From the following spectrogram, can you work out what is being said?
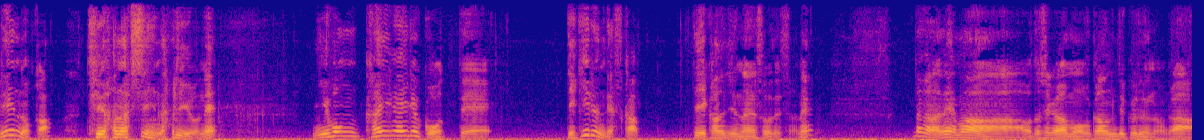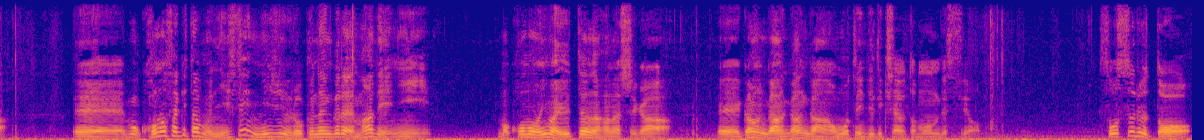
れんのか？っていう話になるよね。日本海外旅行ってできるんですか？っていう感じになりそうですよね。だからね、まあ、私がもう浮かんでくるのが、えー、もうこの先多分2026年ぐらいまでに、まあ、この今言ったような話が、えー、ガンガンガンガン表に出てきちゃうと思うんですよ。そうすると、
